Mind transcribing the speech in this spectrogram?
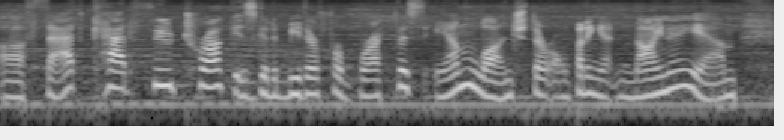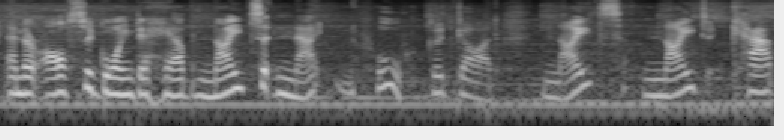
Uh, Fat Cat Food Truck is going to be there for breakfast and lunch. They're opening at 9 a.m. and they're also going to have nights at night. Ooh, good God! Nights nightcap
